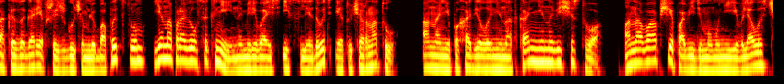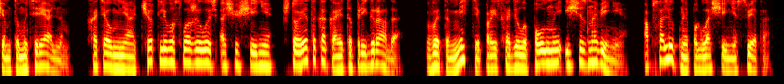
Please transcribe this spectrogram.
Так и загоревшись жгучим любопытством, я направился к ней, намереваясь исследовать эту черноту. Она не походила ни на ткань, ни на вещество. Она вообще, по-видимому, не являлась чем-то материальным, хотя у меня отчетливо сложилось ощущение, что это какая-то преграда. В этом месте происходило полное исчезновение, абсолютное поглощение света.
